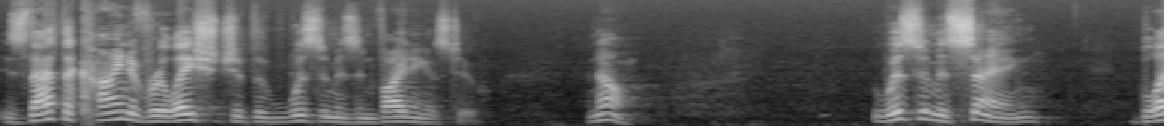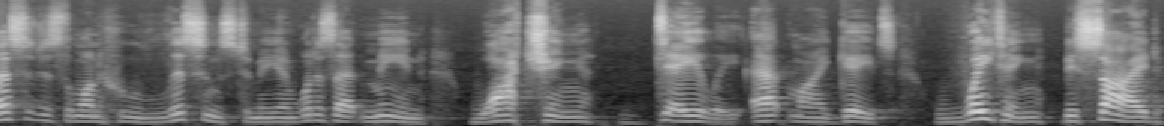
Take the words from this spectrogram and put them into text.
Is that the kind of relationship that wisdom is inviting us to? No. Wisdom is saying, Blessed is the one who listens to me. And what does that mean? Watching daily at my gates, waiting beside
